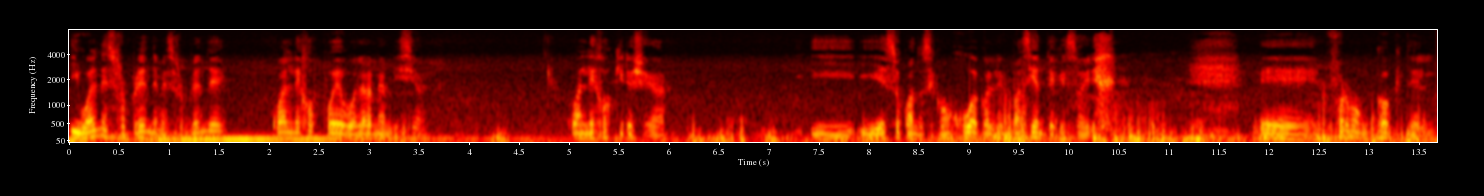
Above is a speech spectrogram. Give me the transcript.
igual me sorprende, me sorprende cuán lejos puede volar mi ambición, cuán lejos quiero llegar. Y, y eso cuando se conjuga con lo impaciente que soy. eh, forma un cóctel,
